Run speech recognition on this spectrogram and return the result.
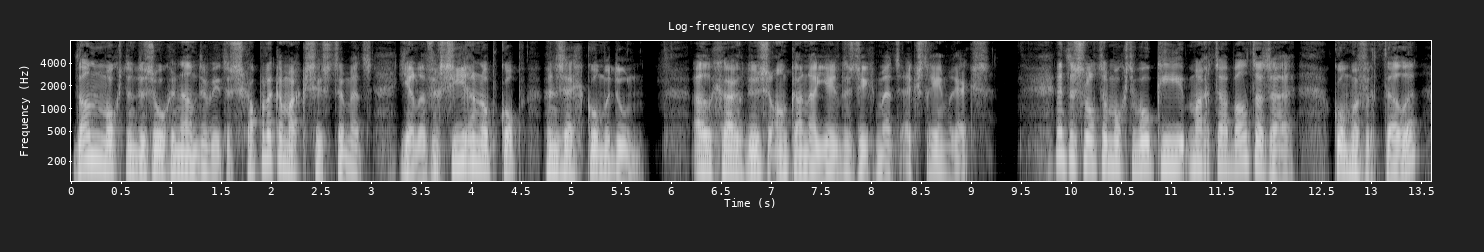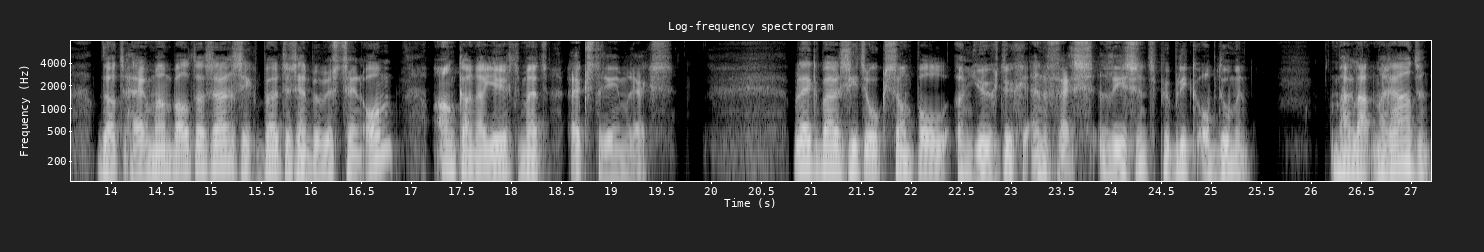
Dan mochten de zogenaamde wetenschappelijke marxisten met Jelle Versieren op kop hun zeg komen doen. Elgardus encanailleerde zich met extreemrechts. En tenslotte mocht Woki Marta Balthazar komen vertellen dat Herman Balthazar zich buiten zijn bewustzijn om encanailleert met extreemrechts. Blijkbaar ziet ook Sampol een jeugdig en vers lezend publiek opdoemen. Maar laat me raden,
